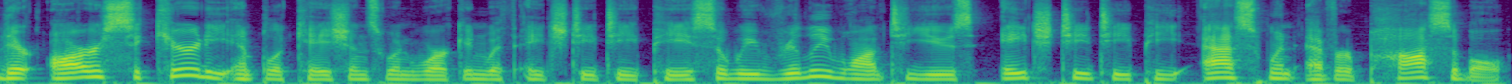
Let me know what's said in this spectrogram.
there are security implications when working with HTTP, so we really want to use HTTPS whenever possible.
